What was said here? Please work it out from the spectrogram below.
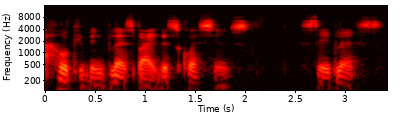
I hope you've been blessed by these questions. Stay blessed.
